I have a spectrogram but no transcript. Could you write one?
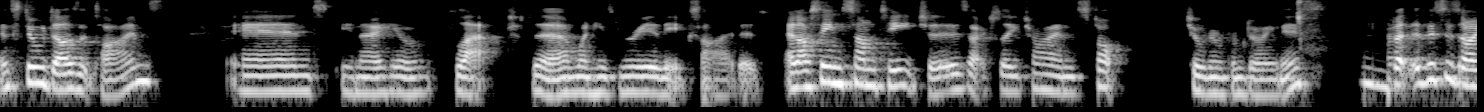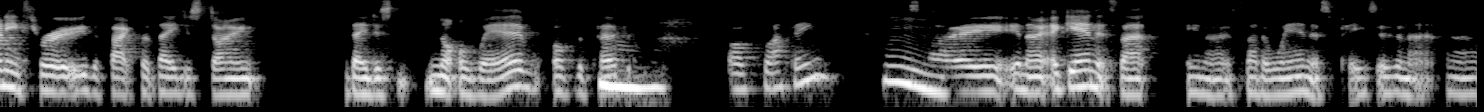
and still does at times. And you know, he'll flap when he's really excited. And I've seen some teachers actually try and stop children from doing this. Mm. But this is only through the fact that they just don't, they just not aware of the purpose mm. of flapping. Mm. So, you know, again, it's that you know it's that awareness piece isn't it? Um,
